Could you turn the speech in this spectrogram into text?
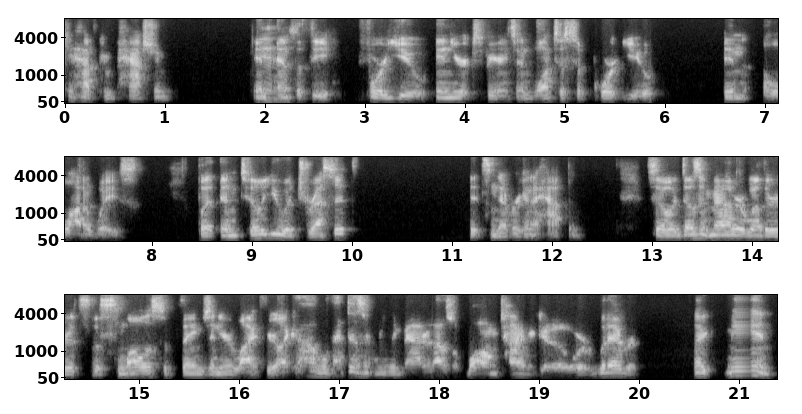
can have compassion and yes. empathy for you in your experience and want to support you in a lot of ways. But until you address it, it's never going to happen. So it doesn't matter whether it's the smallest of things in your life. You're like, oh, well, that doesn't really matter. That was a long time ago or whatever. Like, man,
